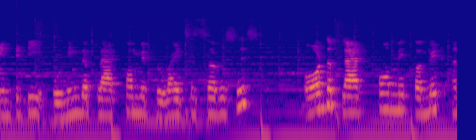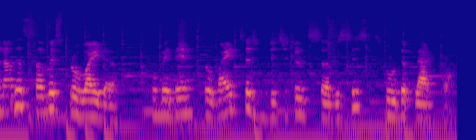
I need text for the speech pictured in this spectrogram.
entity owning the platform may provide such services, or the platform may permit another service provider who may then provide such digital services through the platform.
